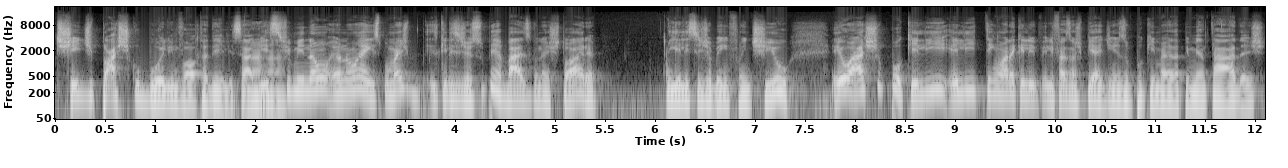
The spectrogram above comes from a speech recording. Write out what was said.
cheio de plástico bolha em volta dele, sabe? Uhum. Esse filme não, eu não é isso. Por mais que ele seja super básico na história e ele seja bem infantil, eu acho, pô, que ele, ele tem hora que ele, ele faz umas piadinhas um pouquinho mais apimentadas.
